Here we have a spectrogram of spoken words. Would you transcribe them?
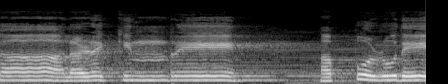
காலழைக்கின்றேன். அப்பொழுதே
